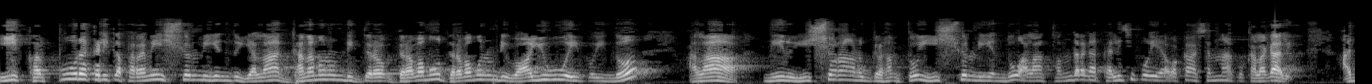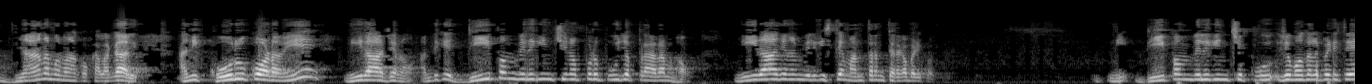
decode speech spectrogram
ఈ కర్పూర కడిక పరమేశ్వరుని ఎందు ఎలా ఘనము నుండి ద్రవ ద్రవము ద్రవము నుండి వాయువు అయిపోయిందో అలా నేను ఈశ్వరానుగ్రహంతో ఈశ్వరుని ఎందు అలా తొందరగా కలిసిపోయే అవకాశం నాకు కలగాలి. అజ్ఞానము నాకు కలగాలి అని కోరుకోవడమే నీరాజనం. అందుకే దీపం వెలిగించినప్పుడు పూజ ప్రారంభం. నీరాజనం వెలిగిస్తే మంత్రం తిరగబడిపోతుంది. దీపం వెలిగించి పూజ మొదలు పెడితే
